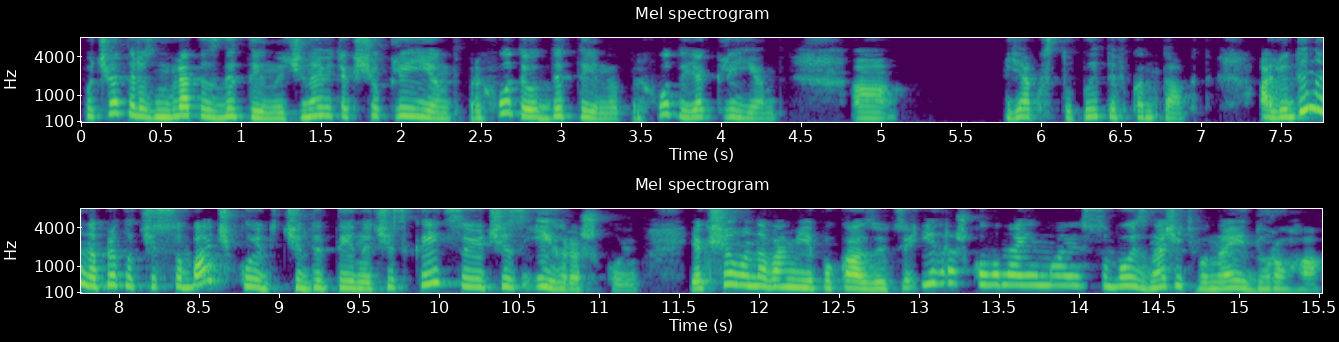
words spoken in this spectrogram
почати розмовляти з дитиною, чи навіть якщо клієнт приходить, от дитина приходить як клієнт. А, як вступити в контакт. А людина, наприклад, чи з собачкою, чи дитина, чи з кицею, чи з іграшкою. Якщо вона вам її показує цю іграшку, вона її має з собою, значить вона їй дорога.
